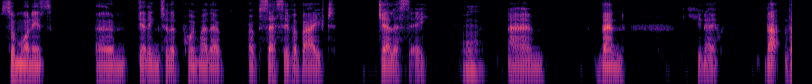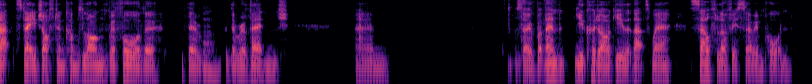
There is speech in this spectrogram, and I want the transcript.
someone is um, getting to the point where they're obsessive about jealousy, Mm. um, then you know that that stage often comes long before the the Mm. the revenge. Um, so, but then you could argue that that's where self love is so important.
